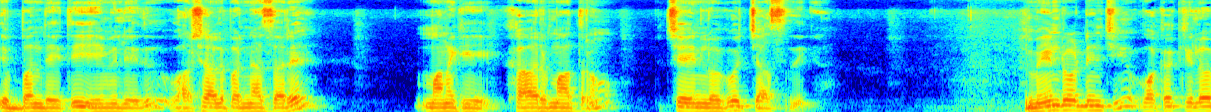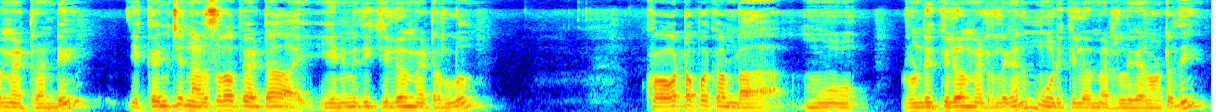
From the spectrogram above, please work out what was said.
ఇబ్బంది అయితే ఏమీ లేదు. వర్షాలు పడినా సరే మనకి కారు మాత్రం చైన్లోకి వచ్చేస్తుంది. మెయిన్ రోడ్ నుంచి ఒక కిలోమీటర్ అండి. ఇక్కడి నుంచి నరసరావుపేట ఎనిమిది కిలోమీటర్లు. కోటపకొండ మూ రెండు కిలోమీటర్లు కానీ మూడు కిలోమీటర్లు కానీ ఉంటుంది.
